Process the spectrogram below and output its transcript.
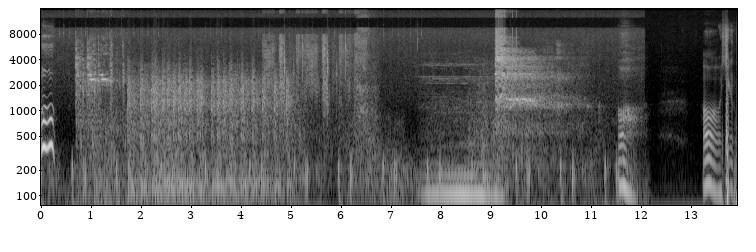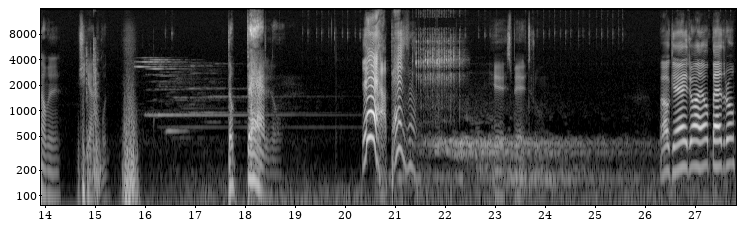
오. 어, 어, 식은땀을 쥐게 하는군. The bedroom. Yeah, bedroom. Yes, bedroom. 오케이, 좋아요. bedroom.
